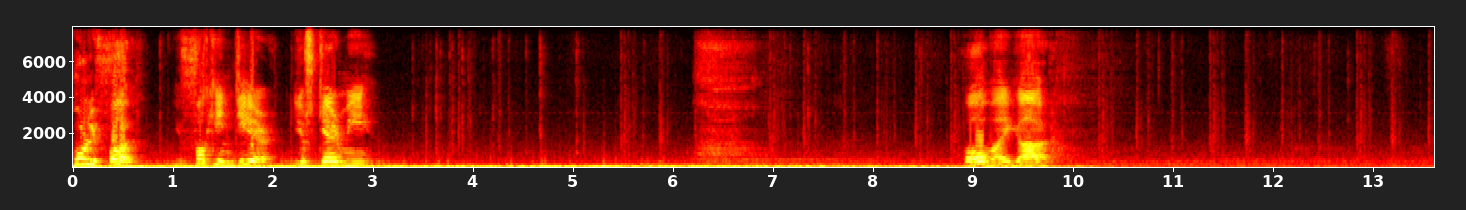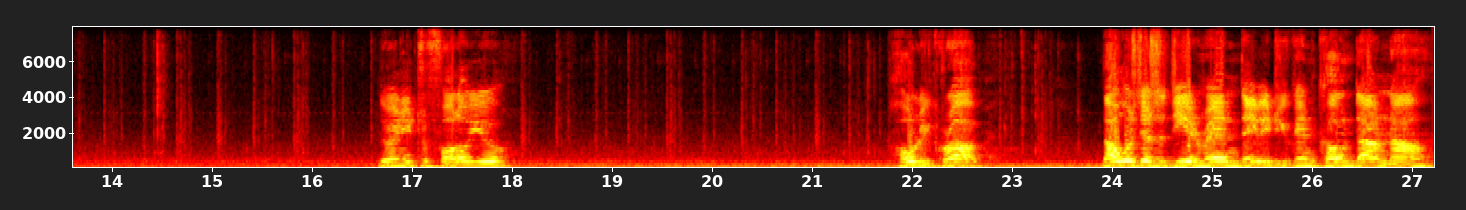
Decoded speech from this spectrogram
Holy fuck! You fucking deer! You scare me. Oh my god. Do I need to follow you? Holy crap. That was just a deer, man. David, you can calm down now.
